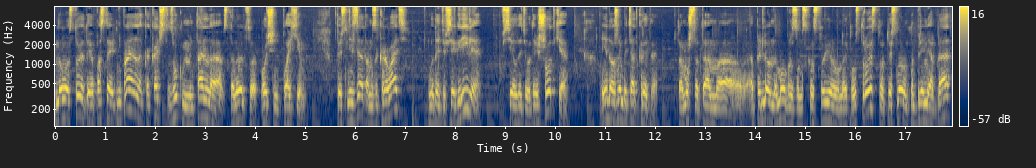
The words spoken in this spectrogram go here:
но стоит ее поставить неправильно, как качество звука моментально становится очень плохим. То есть нельзя там закрывать вот эти все грили, все вот эти вот решетки, они должны быть открыты. Потому что там э, определенным образом сконструировано это устройство. То есть, ну, вот, например, да,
